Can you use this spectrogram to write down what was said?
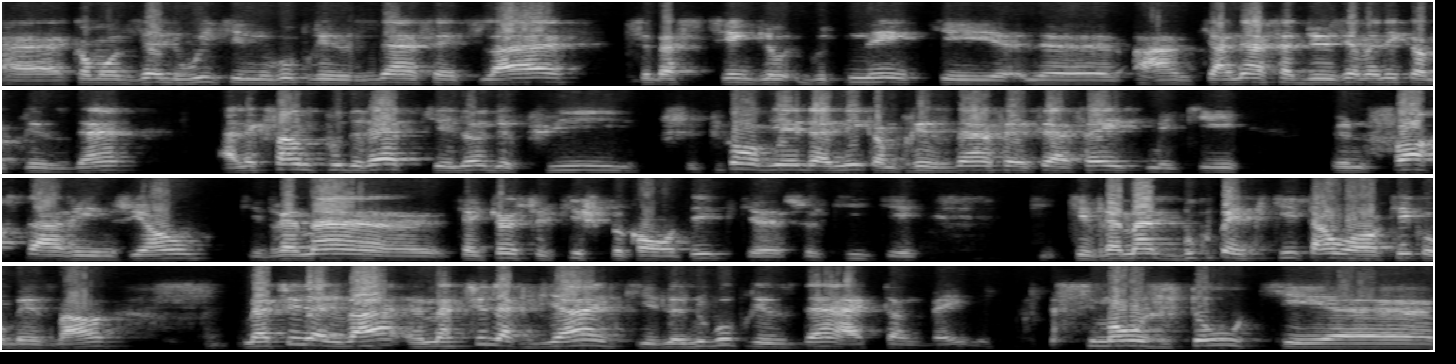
Euh, comme on disait, Louis, qui est le nouveau président à Saint-Hilaire, Sébastien Goutenay, qui, est en est à sa deuxième année comme président, Alexandre Poudrette, qui est là depuis je sais plus combien d'années comme président à Saint-Hyacinthe, mais qui est une force dans la région, qui est vraiment euh, quelqu'un sur qui je peux compter, puis que, sur qui, qui est, qui, est vraiment beaucoup impliqué tant au hockey qu'au baseball. Mathieu Larivière, euh, Mathieu Larivière, qui est le nouveau président à Acton Bay. Simon Juteau, qui est euh,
